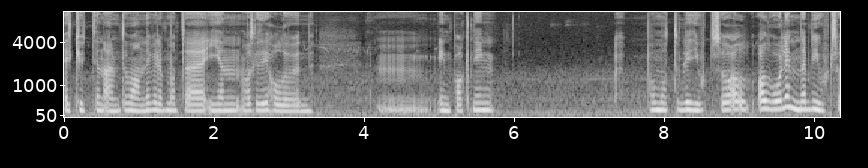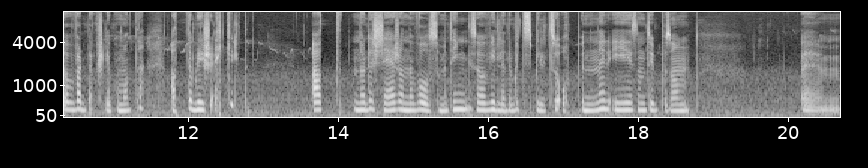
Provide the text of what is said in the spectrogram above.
Et kutt i en arm til vanlig ville på en måte i en hva skal jeg si, Hollywood-innpakning på en måte blir gjort så al alvorlig, men det blir gjort så hverdagslig på en måte at det blir så ekkelt. At når det skjer sånne voldsomme ting, så ville det blitt spilt så opp under i sånn type sånn øhm,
